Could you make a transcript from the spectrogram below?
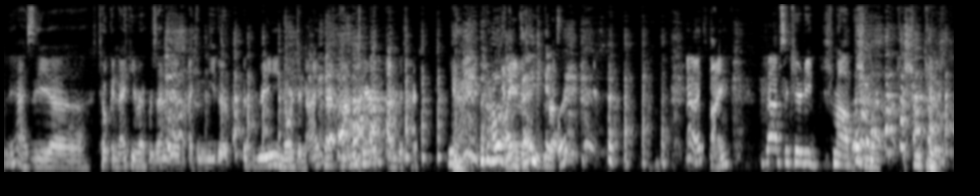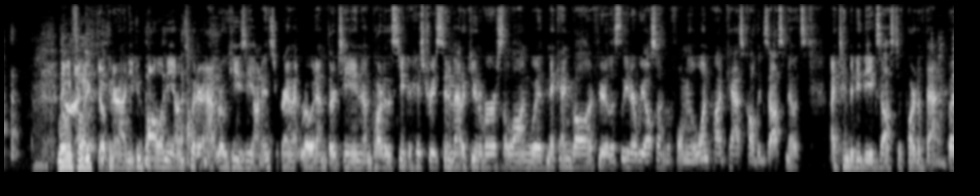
Yeah, as the uh, token Nike representative, I can neither agree nor deny that commentary. I'm just Everyone's My like, name dang is it. no, it's fine. Job security, schmob, schmob. Rohit's I'm like, just joking around. You can follow me on Twitter at Roheezy, on Instagram at RohitM13. I'm part of the Sneaker History Cinematic Universe along with Nick Engvall, our fearless leader. We also have a Formula One podcast called Exhaust Notes. I tend to be the exhaustive part of that. But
